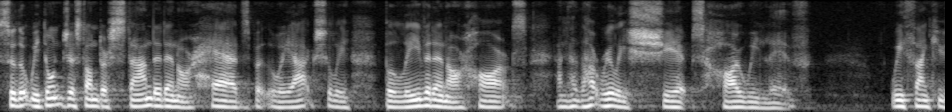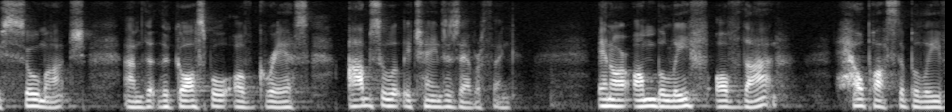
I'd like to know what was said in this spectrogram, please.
so that we don't just understand it in our heads, but that we actually believe it in our hearts and that that really shapes how we live. We thank you so much um, that the gospel of grace absolutely changes everything. In our unbelief of that, help us to believe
